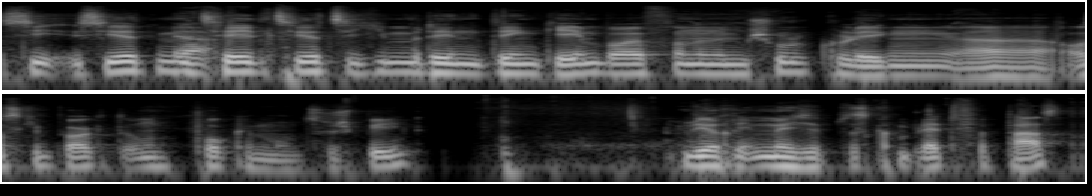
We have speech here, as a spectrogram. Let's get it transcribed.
sie, sie hat mir Ja. erzählt, sie hat sich immer den, den Gameboy von einem Schulkollegen äh, ausgeborgt, um Pokémon zu spielen. Wie auch immer, ich habe das komplett verpasst.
